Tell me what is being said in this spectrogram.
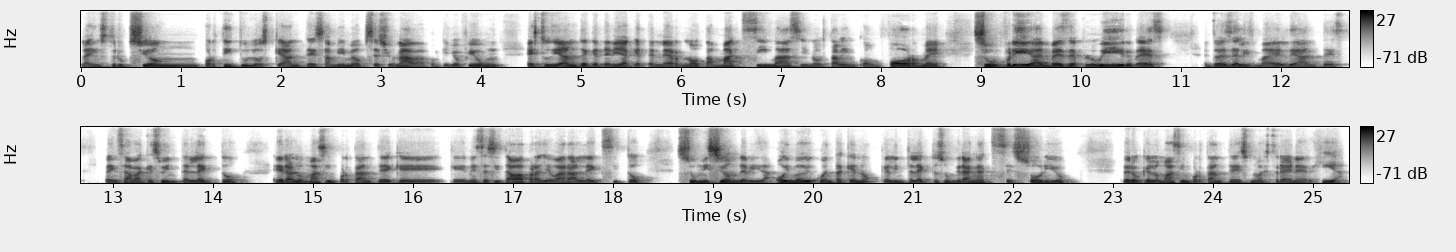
la instrucción por títulos que antes a mí me obsesionaba, porque yo fui un estudiante que tenía que tener nota máxima, si no estaba inconforme, sufría en vez de fluir, ¿ves? Entonces el Ismael de antes pensaba que su intelecto era lo más importante que, necesitaba para llevar al éxito su misión de vida. Hoy me doy cuenta que no, que el intelecto es un gran accesorio, pero que lo más importante es nuestra energía.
